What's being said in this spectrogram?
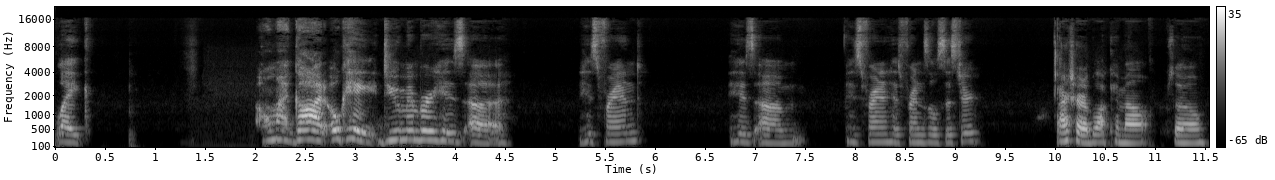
like oh my god okay do you remember his uh his friend his um his friend and his friend's little sister I try to block him out. So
